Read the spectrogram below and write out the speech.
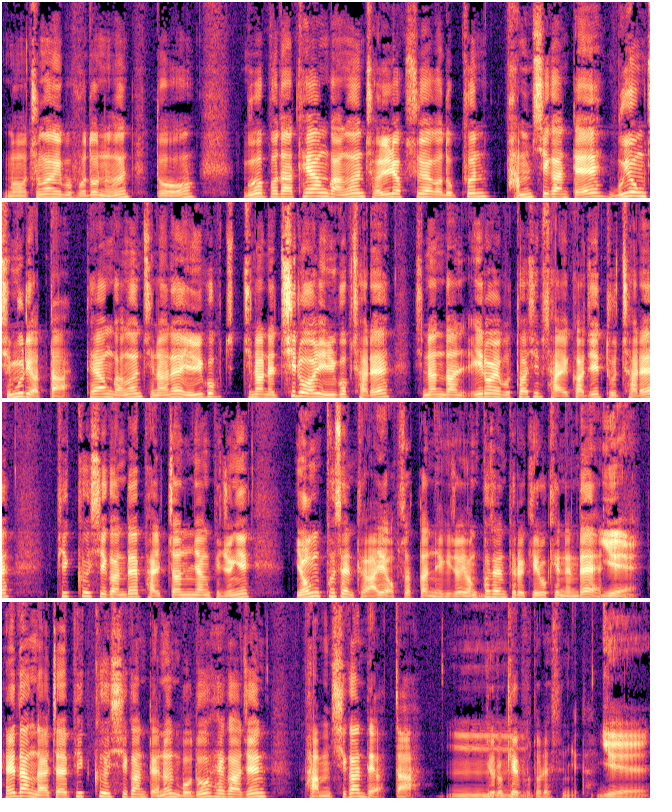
뭐 중앙일보 보도는 또 무엇보다 태양광은 전력 수요가 높은 밤 시간대에 무용지물이었다. 태양광은 지난해 7, 지난해 7월 7차례, 지난달 1월부터 14일까지 두 차례 피크 시간대 발전량 비중이 0% 아예 없었다는 얘기죠. 0%를 기록했는데 예. 해당 날짜의 피크 시간대는 모두 해가 진 밤 시간대였다. 음. 이렇게 보도를 했습니다. 예.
